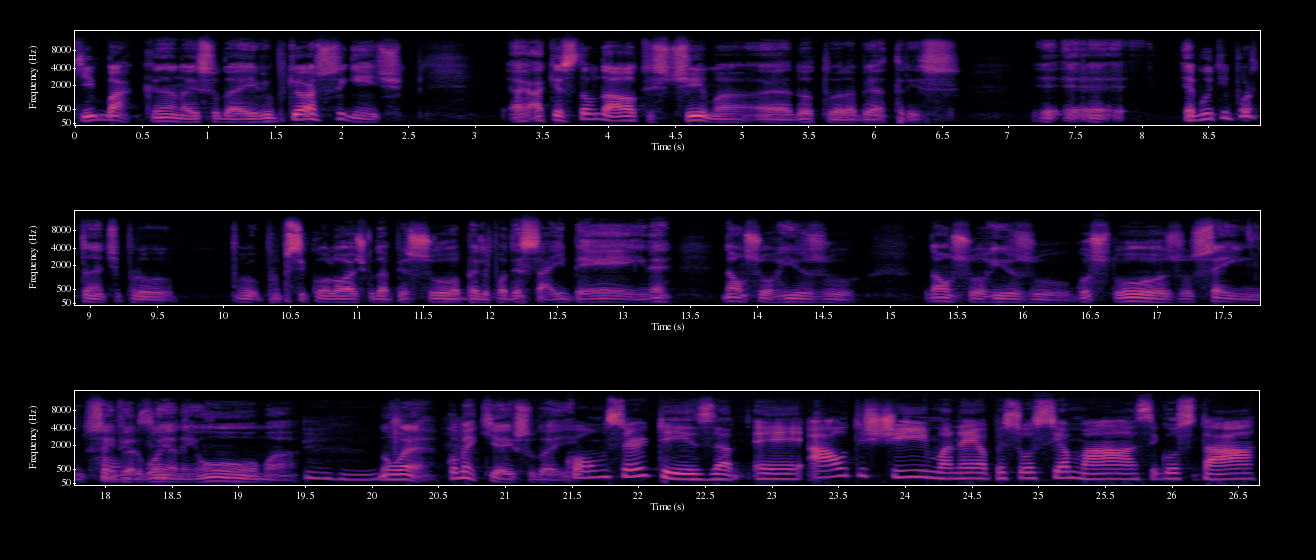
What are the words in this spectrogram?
Que bacana isso daí, viu? Porque eu acho o seguinte, a questão da autoestima, é, doutora Beatriz, é, é, é muito importante para o psicológico da pessoa, para ele poder sair bem, né? dar um sorriso dar um sorriso gostoso, sem, sem vergonha nenhuma. Uhum. Não é? Como é que é isso daí? Com certeza. É, a autoestima, né? A pessoa se amar, se gostar,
